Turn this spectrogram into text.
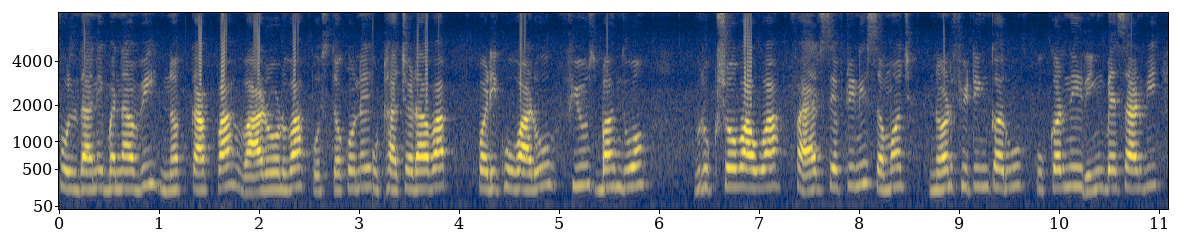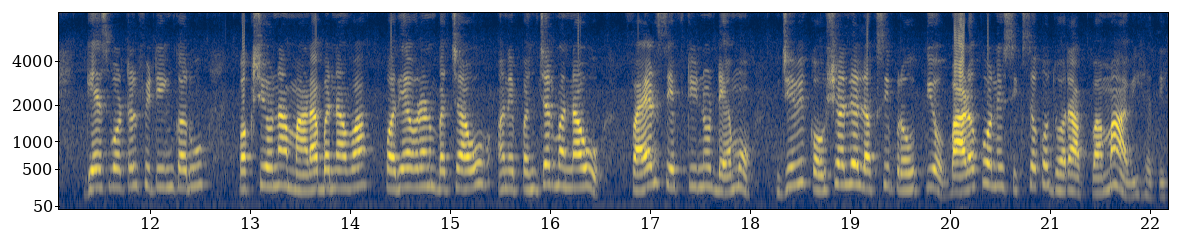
ફૂલદાની બનાવવી, નખ કાપવા, વાળ ઓળવા, પુસ્તકોને ઉઠા ચડાવવા પડીકું વાળવું, ફ્યુઝ બાંધવો, વૃક્ષો વાવવા, ફાયર સેફટીની સમજ, નળ ફિટિંગ કરવું, કુકરની રિંગ બેસાડવી, ગેસ બોટલ ફિટિંગ કરવું, પક્ષીઓના માળા બનાવવા, પર્યાવરણ બચાવો અને પંચર બનાવવું, ફાયર સેફટીનો ડેમો જેવી કૌશલ્યલક્ષી પ્રવૃત્તિઓ બાળકો અને શિક્ષકો દ્વારા આપવામાં આવી હતી.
